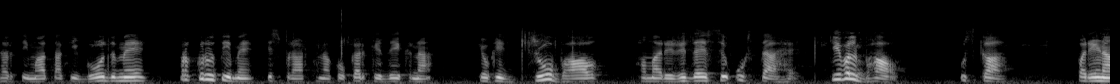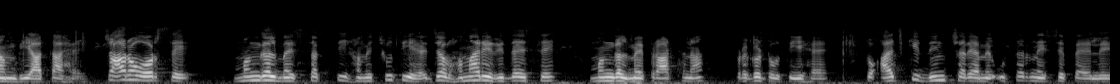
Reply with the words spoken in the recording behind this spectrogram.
धरती माता की गोद में, प्रकृति में इस प्रार्थना को करके देखना। क्योंकि जो भाव हमारे हृदय से उठता है, केवल भाव, उसका परिणाम भी आता है। चारों ओर से मंगलमय शक्ति हमें छूती है। जब हमारे हृदय से मंगलमय प्रार्थना प्रकट होती है तो आज की दिनचर्या में उतरने से पहले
